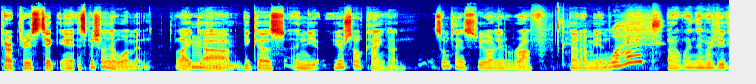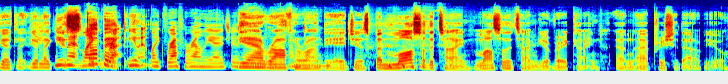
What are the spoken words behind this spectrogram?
characteristic, eh, especially in a woman. Like uh, because and you, you're so kind, hon. Sometimes you are a little rough, but I mean, what? but whenever you get like, you're like, You meant like it. ru- you meant like rough around the edges. Yeah, rough around the edges, but most of the time, most of the time, you're very kind, and I appreciate that of you.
